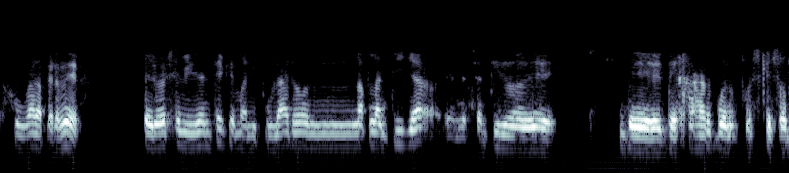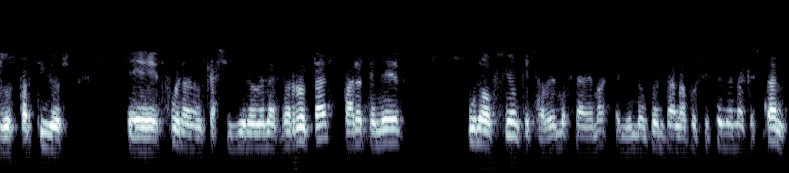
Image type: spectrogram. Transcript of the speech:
jugar a perder pero es evidente que manipularon la plantilla en el sentido de, de dejar bueno pues que esos dos partidos eh, fueran el casillero de las derrotas para tener una opción que sabemos que además teniendo en cuenta la posición en la que están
